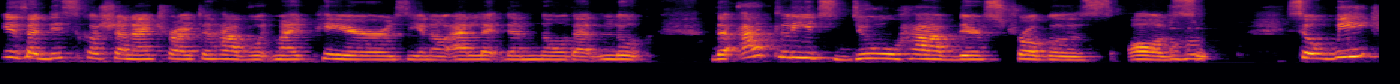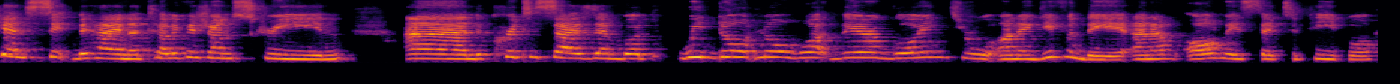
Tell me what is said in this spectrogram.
this is a discussion I try to have with my peers. You know, I let them know that look, the athletes do have their struggles also. Mm-hmm. So we can sit behind a television screen and criticize them, but we don't know what they're going through on a given day. And I've always said to people,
